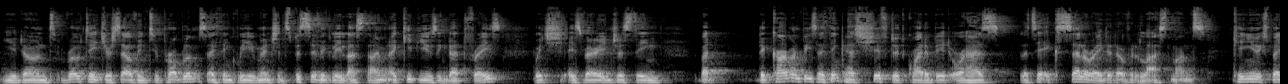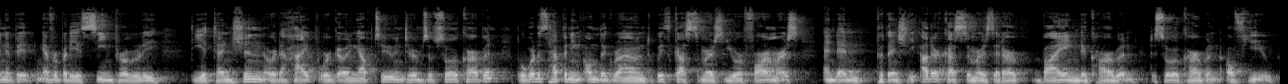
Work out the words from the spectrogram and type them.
you don't rotate yourself into problems. I think we mentioned specifically last time, and I keep using that phrase, which is very interesting. But the carbon piece, I think, has shifted quite a bit or has, let's say, accelerated over the last months. Can you explain a bit? Everybody has seen probably the attention or the hype we're going up to in terms of soil carbon, but what is happening on the ground with customers, your farmers, and then potentially other customers that are buying the carbon, the soil carbon of you?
